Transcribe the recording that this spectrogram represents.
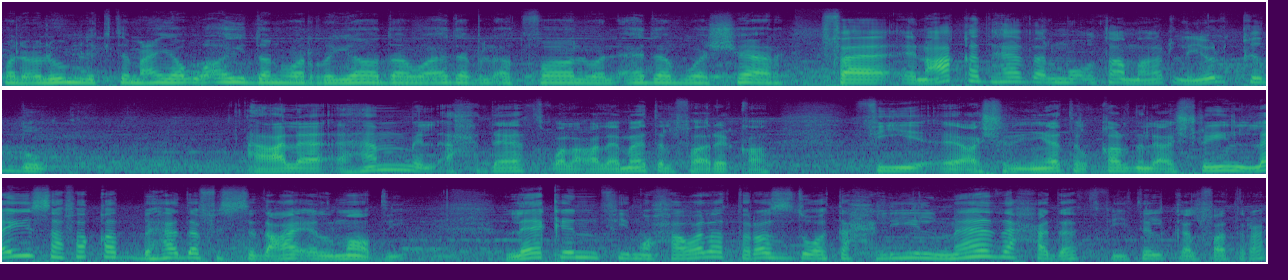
والعلوم الاجتماعية وأيضا والرياضة وأدب الأطفال والأدب والشعر. فانعقد هذا المؤتمر ليلقي الضوء على أهم الأحداث والعلامات الفارقة في عشرينيات القرن العشرين ليس فقط بهدف استدعاء الماضي لكن في محاولة رصد وتحليل ماذا حدث في تلك الفترة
